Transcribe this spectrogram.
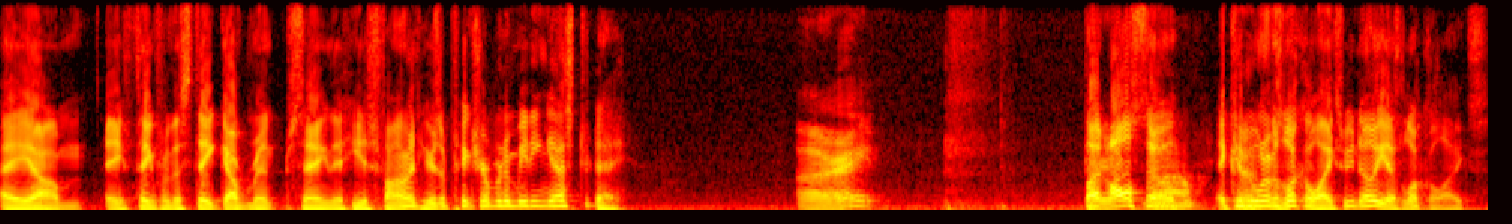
a um a thing from the state government saying that he is fine. Here's a picture of him at a meeting yesterday. All right. But also, Wow. it could be one of his lookalikes. We know he has lookalikes.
